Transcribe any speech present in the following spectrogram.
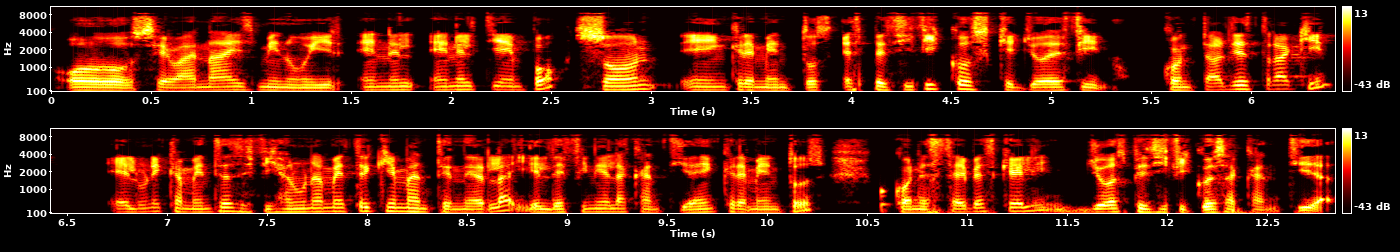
o se van a disminuir en el, en el tiempo son incrementos específicos que yo defino. Con target tracking él únicamente se fija en una métrica y mantenerla y él define la cantidad de incrementos. Con Step Scaling yo especifico esa cantidad.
